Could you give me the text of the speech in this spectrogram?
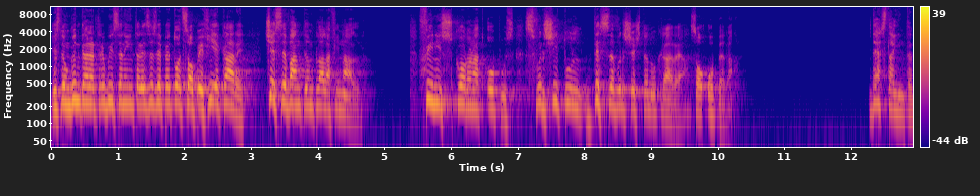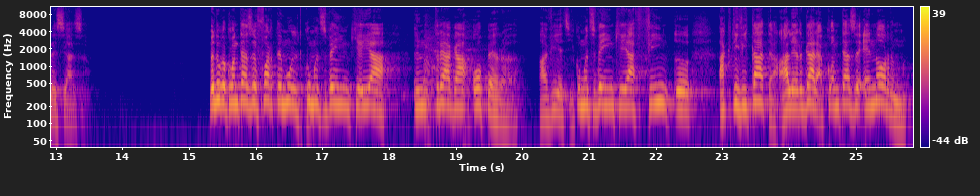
Este un gând care ar trebui să ne intereseze pe toți sau pe fiecare. Ce se va întâmpla la final? Finis coronat opus. Sfârșitul desăvârșește lucrarea sau opera. De asta îi interesează. Pentru că contează foarte mult cum îți vei încheia întreaga operă a vieții, cum îți vei încheia fiind, uh, activitatea, alergarea, contează enorm.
